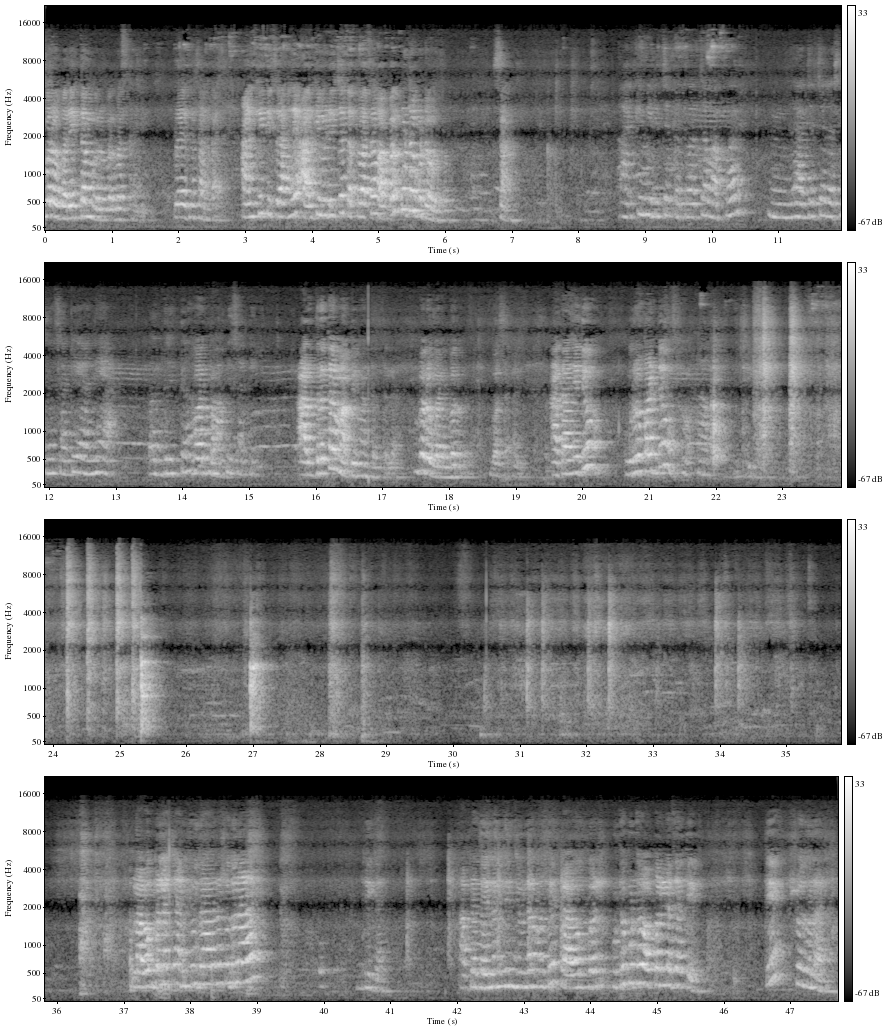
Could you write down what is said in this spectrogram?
बरोबर एकदम बरोबर बस खाली. प्रयत्न सांगा आणखी तिसरा आहे आर्किमिडीजच्या तत्वाचा वापर कुठं कुठं होतो? सांग. आर्किमिडीच्या तत्वाचा वापर राजाच्या रचनेसाठी आणि आर्द्रता मापी म्हणतात त्याला. बरोबर आहे बरोबर. बस खाली. आता हे देऊ? गृहपाठ देऊ हा. ठीक आहे. प्लावक बलाची आणखी उदाहरण शोधून आणा ठीक आहे आपल्या दैनंदिन जीवनामध्ये ट्रॅव्हल कुठं कुठं वापरले जाते ते शोधून आणा.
